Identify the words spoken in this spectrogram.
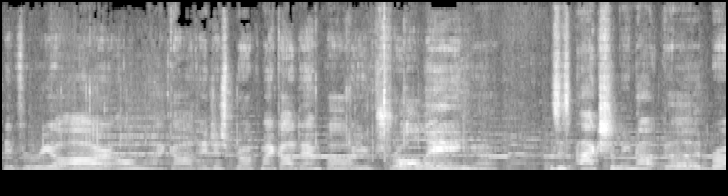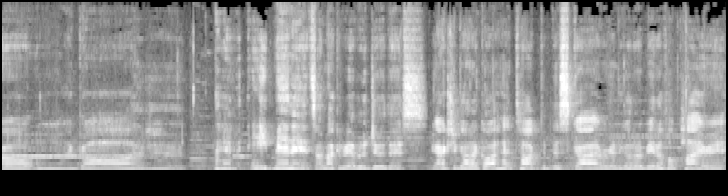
They for real are. Oh my god, they just broke my goddamn boat. Are you trolling? This is actually not good, bro. Oh my god. I have eight minutes. I'm not gonna be able to do this. We actually gotta go ahead talk to this guy. We're gonna go to a beautiful pirate.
